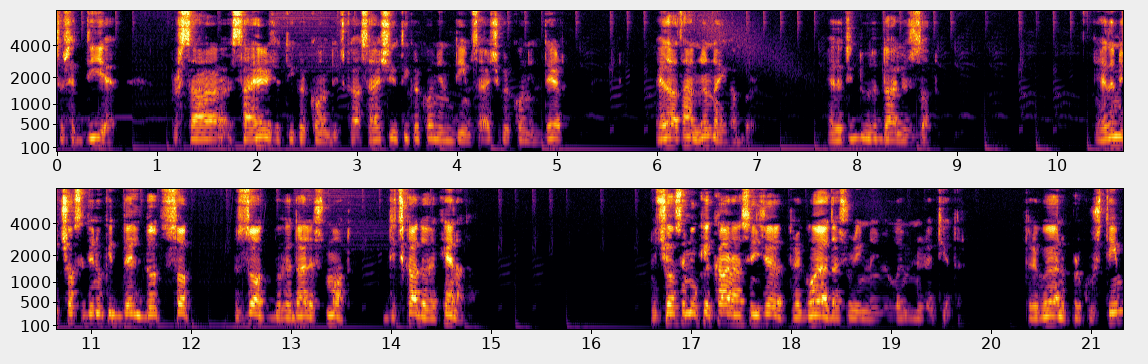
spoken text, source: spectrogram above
sepse dije për sa sa herë që ti kërkon diçka, sa herë që ti kërkon një ndihmë, sa herë që kërkon një nder, edhe ata nëna i ka bërë. Edhe ti duhet të dalësh zot. Edhe në qoftë se ti nuk i del dot sot, zot duhet të dalësh mot. Diçka do të kenë ata. Në qoftë se nuk e kanë asnjë gjë, tregoja dashurinë në një lloj mënyre tjetër. Tregoja në përkushtim,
